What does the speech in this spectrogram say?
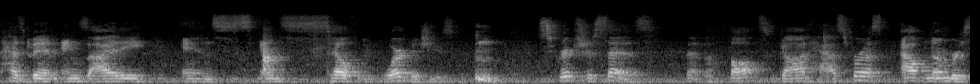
has been anxiety and and self worth issues. Scripture says that the thoughts God has for us outnumbers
